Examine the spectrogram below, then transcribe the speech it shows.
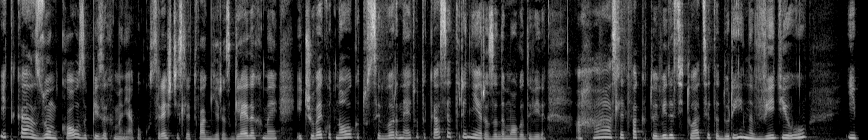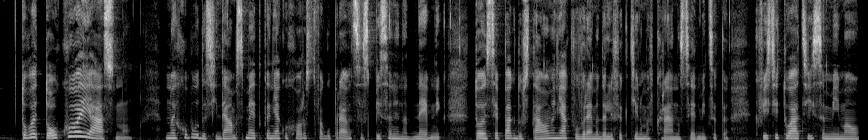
И така, Zoom call, записахме няколко срещи, след това ги разгледахме и човек отново като се върне, ето така се тренира, за да мога да видя. Аха, след това като е видя ситуацията дори и на видео, и то е толкова ясно. Но е хубаво да си дам сметка. Някои хора с това го правят с писане на дневник. Тоест, все пак доставаме някакво време да рефлектираме в края на седмицата. Какви ситуации съм имал,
